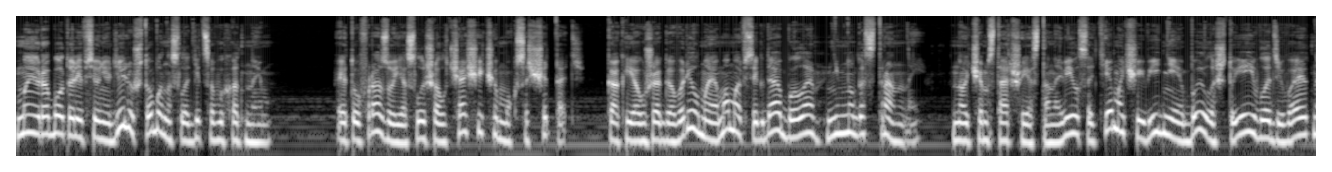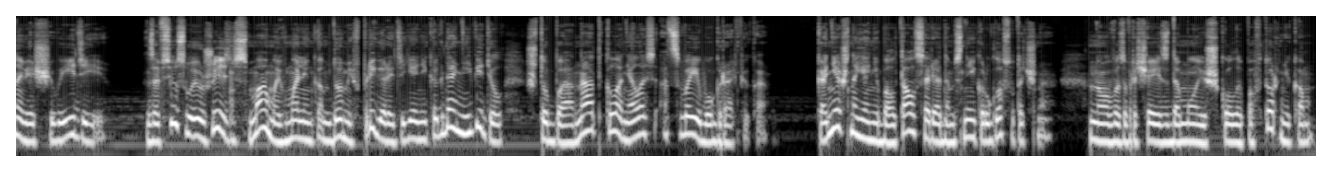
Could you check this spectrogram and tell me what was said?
Мы работали всю неделю, чтобы насладиться выходным. Эту фразу я слышал чаще, чем мог сосчитать. Как я уже говорил, моя мама всегда была немного странной. Но чем старше я становился, тем очевиднее было, что ей владевают навязчивые идеи – за всю свою жизнь с мамой в маленьком доме в пригороде я никогда не видел, чтобы она отклонялась от своего графика. Конечно, я не болтался рядом с ней круглосуточно, но, возвращаясь домой из школы по вторникам,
